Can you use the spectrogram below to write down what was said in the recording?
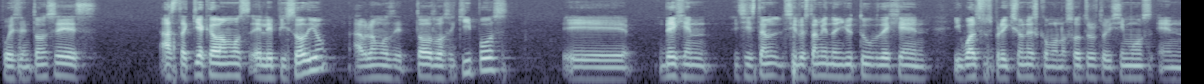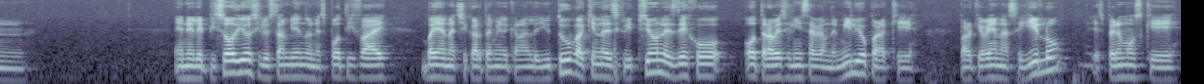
Pues entonces, hasta aquí acabamos el episodio. Hablamos de todos los equipos. Eh, dejen, si, están, si lo están viendo en YouTube, dejen igual sus predicciones como nosotros lo hicimos en, en el episodio. Si lo están viendo en Spotify, Vayan a checar también el canal de YouTube. Aquí en la descripción les dejo otra vez el Instagram de Emilio para que, para que vayan a seguirlo. Esperemos que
